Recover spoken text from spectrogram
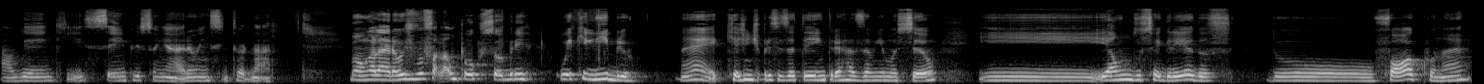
alguém que sempre sonharam em se tornar. Bom, galera, hoje vou falar um pouco sobre o equilíbrio, né, que a gente precisa ter entre a razão e a emoção. E é um dos segredos do foco, né,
